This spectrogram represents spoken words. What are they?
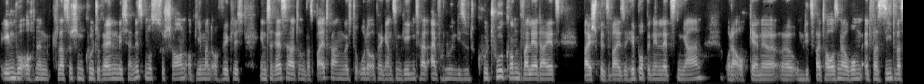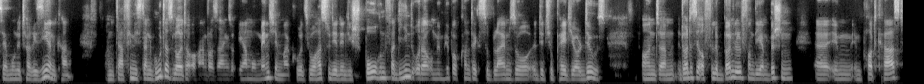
irgendwo auch einen klassischen kulturellen Mechanismus zu schauen, ob jemand auch wirklich Interesse hat und was beitragen möchte oder ob er ganz im Gegenteil einfach nur in diese Kultur kommt, weil er da jetzt beispielsweise Hip-Hop in den letzten Jahren oder auch gerne äh, um die 2000er herum etwas sieht, was er monetarisieren kann. Und da finde ich es dann gut, dass Leute auch einfach sagen, so, ja, Momentchen mal kurz, wo hast du dir denn die Sporen verdient? Oder um im Hip-Hop-Kontext zu bleiben, so, did you pay your dues? Und ähm, du hattest ja auch Philip Böndel von The Ambition äh, im, im Podcast,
